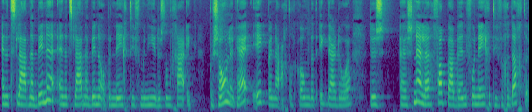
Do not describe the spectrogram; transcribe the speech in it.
En het slaat naar binnen en het slaat naar binnen op een negatieve manier. Dus dan ga ik persoonlijk, hè, ik ben daarachter gekomen dat ik daardoor dus uh, sneller vatbaar ben voor negatieve gedachten.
